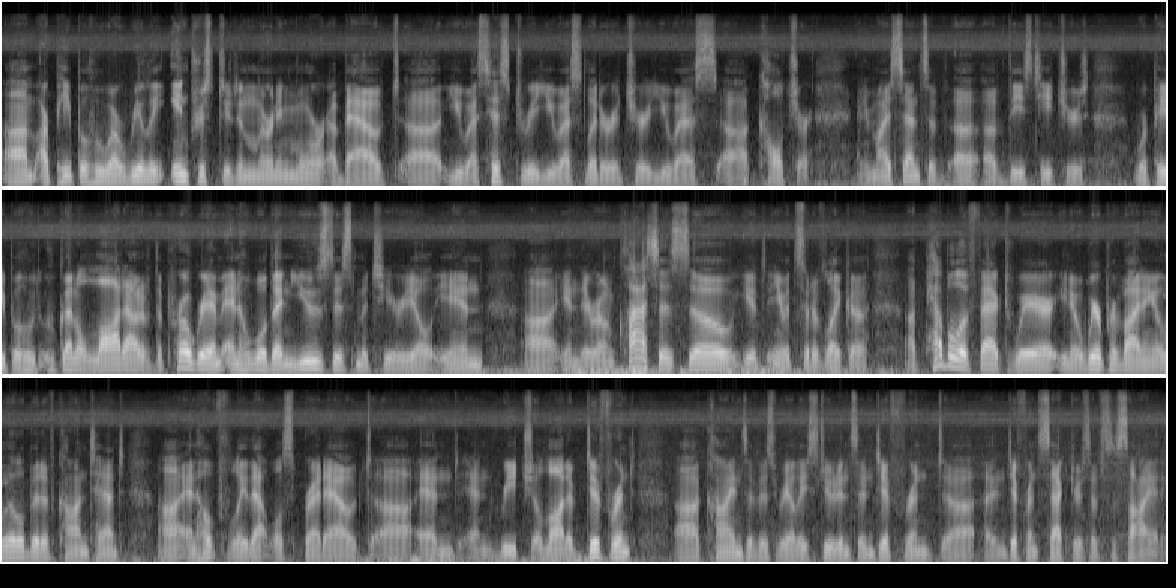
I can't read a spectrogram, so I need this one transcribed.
um, are people who are really interested in learning more about uh, U.S. history, U.S. literature, U.S. Uh, culture. And in my sense of, uh, of these teachers were people who, who, got a lot out of the program and who will then use this material in uh, in their own classes. So it, you know, it's sort of like a, a, pebble effect where you know we're providing a little bit of content, uh, and hopefully that will spread out uh, and and reach a lot of different kinds of Israeli students in different in different sectors of society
